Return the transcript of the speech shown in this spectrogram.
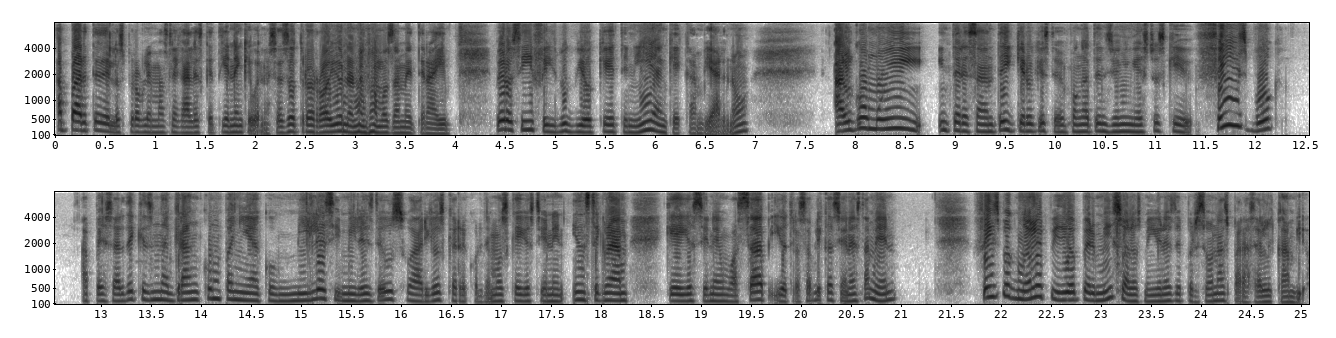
Aparte de los problemas legales que tienen, que bueno, ese es otro rollo, no nos vamos a meter ahí. Pero sí, Facebook vio que tenían que cambiar, ¿no? Algo muy interesante y quiero que usted me ponga atención en esto es que Facebook a pesar de que es una gran compañía con miles y miles de usuarios, que recordemos que ellos tienen Instagram, que ellos tienen WhatsApp y otras aplicaciones también, Facebook no le pidió permiso a los millones de personas para hacer el cambio.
